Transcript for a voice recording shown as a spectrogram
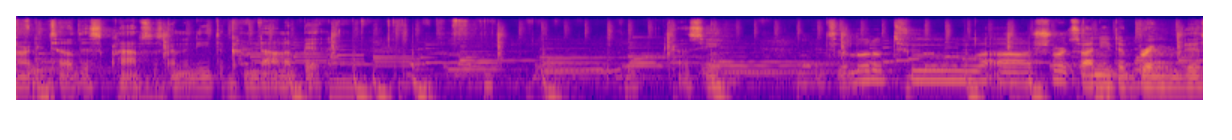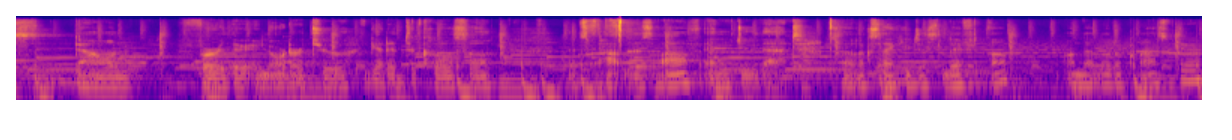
Already tell this clasp is gonna need to come down a bit. Cause see, it's a little too uh, short, so I need to bring this down further in order to get it to close. So let's pop this off and do that. So it looks like you just lift up on that little clasp there,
